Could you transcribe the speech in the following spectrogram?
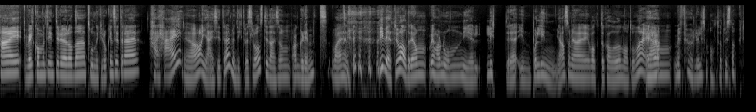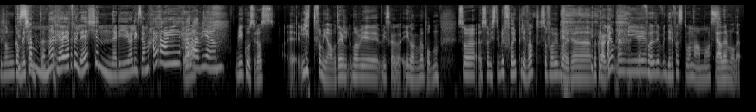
Hei, velkommen til Interiørrådet. Tone Kroken sitter her. Hei, hei. Ja, og jeg sitter her, Benedicte Wesselås, til deg som har glemt hva jeg heter. Vi vet jo aldri om vi har noen nye lyttere inn på linja, som jeg valgte å kalle det nå, Tone. Eller om Vi føler liksom alltid at vi snakker til sånn gamle de samme. kjente. Ja, jeg føler jeg kjenner de, og liksom Hei, hei, her Ja. er vi igjen. Vi koser oss litt for mye av og til når vi, vi skal i gang med podden. Så, så hvis det blir for privat, så får vi bare beklage. Men vi dere får stå nær med oss. Ja, dere må det.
